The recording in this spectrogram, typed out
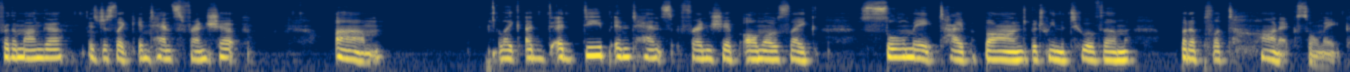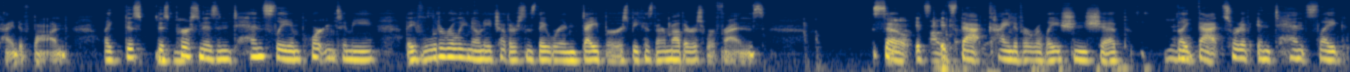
for the manga is just like intense friendship. Um, like a, a deep, intense friendship, almost like soulmate type bond between the two of them, but a platonic soulmate kind of bond. Like this this person is intensely important to me. They've literally known each other since they were in diapers because their mothers were friends. So Yeah, it's it's that yeah. kind of a relationship, like that sort of intense like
